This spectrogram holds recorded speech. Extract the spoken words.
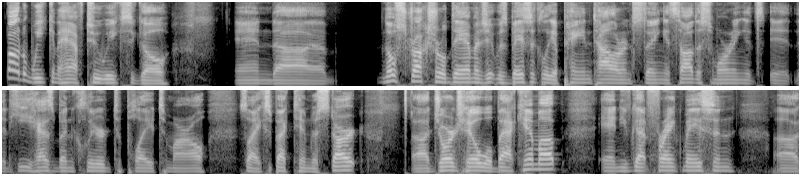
about a week and a half, two weeks ago, and uh, no structural damage. It was basically a pain tolerance thing. I saw this morning it's it, that he has been cleared to play tomorrow, so I expect him to start. Uh, George Hill will back him up, and you've got Frank Mason uh,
